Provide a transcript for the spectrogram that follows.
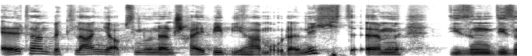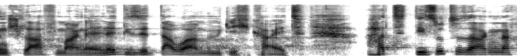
Eltern beklagen ja, ob sie nun ein Schreibaby haben oder nicht, ähm, diesen, diesen Schlafmangel, ne, diese Dauermüdigkeit. Hat die sozusagen nach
